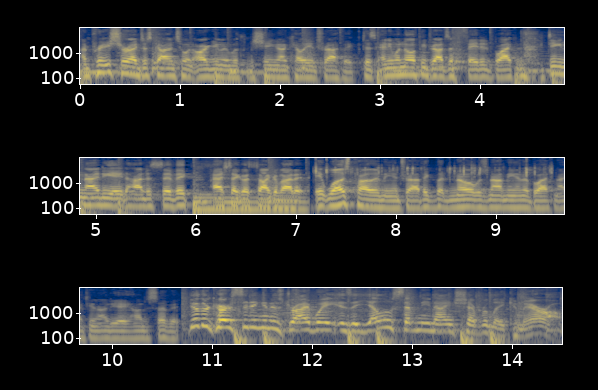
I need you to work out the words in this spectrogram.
I'm pretty sure I just got into an argument with Machine Gun Kelly in traffic. Does anyone know if he drives a faded black 1998 Honda Civic? Hashtag let's talk about it. It was probably me in traffic, but no, it was not me in the black 1998 Honda Civic. The other car sitting in his driveway is a yellow 79 Chevrolet Camaro.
